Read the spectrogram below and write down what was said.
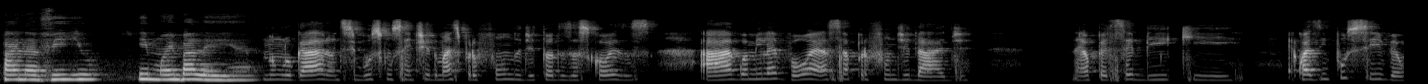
pai navio e mãe baleia. Num lugar onde se busca um sentido mais profundo de todas as coisas, a água me levou a essa profundidade. Né? Eu percebi que é quase impossível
